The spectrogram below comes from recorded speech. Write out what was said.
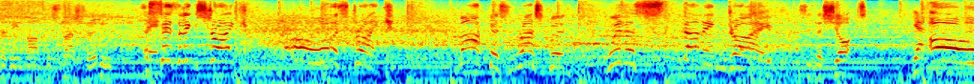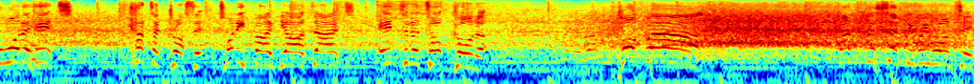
Rashford. Who... A sizzling strike! Oh, what a strike! Marcus Rashford with a stunning drive. This is a shot. Yeah. Oh, what a hit! Cut across it, 25 yards out, into the top corner. Pogba! That's the second we wanted.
